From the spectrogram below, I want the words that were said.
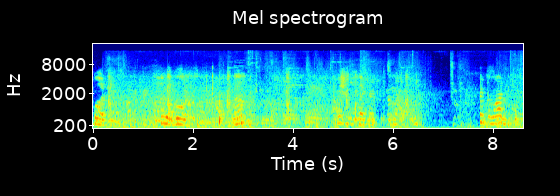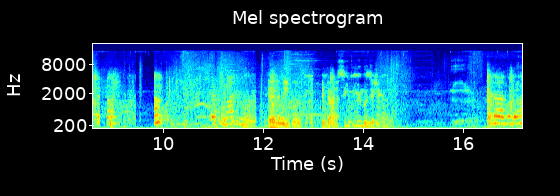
Bora. Chega agora. Hã? Deixa eu ligar já. Tomado. Hã? Tomado. Pega, Nicolas. Obrigado. 5 minutos de tempo. Chega agora da minha mãe. Dentes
